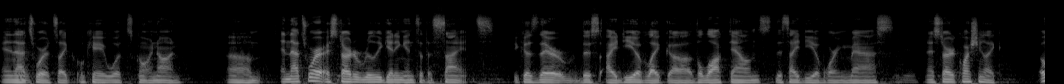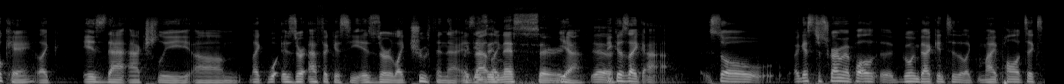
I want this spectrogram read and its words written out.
And that's where it's like, okay, what's going on? Um, and that's where I started really getting into the science because there, this idea of like uh, the lockdowns, this idea of wearing masks. And I started questioning like, okay, like, is that actually, um, like, what is there efficacy? Is there like truth in that? Is Like, Is that like, necessary? yeah, Yeah. Because like, I, so I guess describing my pol- uh, going back into like my politics,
